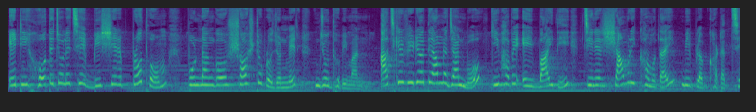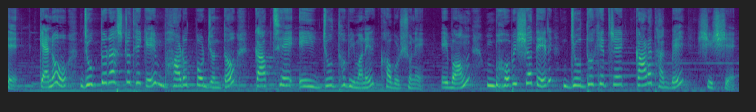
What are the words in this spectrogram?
এটি হতে চলেছে বিশ্বের প্রথম পূর্ণাঙ্গ ষষ্ঠ প্রজন্মের যুদ্ধবিমান। আজকের ভিডিওতে আমরা জানব কীভাবে এই বাইদি চীনের সামরিক ক্ষমতায় বিপ্লব ঘটাচ্ছে। কেন যুক্তরাষ্ট্র থেকে ভারত পর্যন্ত কাঁপছে এই যুদ্ধ বিমানের খবর শুনে? এবং ভবিষ্যতের যুদ্ধক্ষেত্রে কারা থাকবে শীর্ষে?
